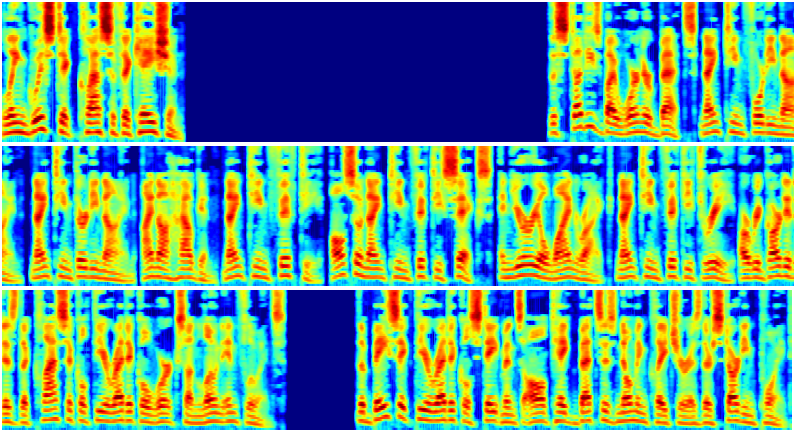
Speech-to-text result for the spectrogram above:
Linguistic classification The studies by Werner Betz 1949, 1939, Einar Haugen 1950, also 1956, and Uriel Weinreich 1953 are regarded as the classical theoretical works on loan influence. The basic theoretical statements all take Betz's nomenclature as their starting point.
